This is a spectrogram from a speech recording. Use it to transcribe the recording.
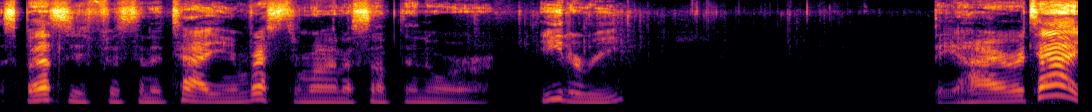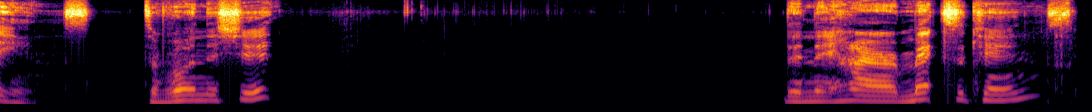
especially if it's an Italian restaurant or something or eatery, they hire Italians to run the shit. Then they hire Mexicans.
